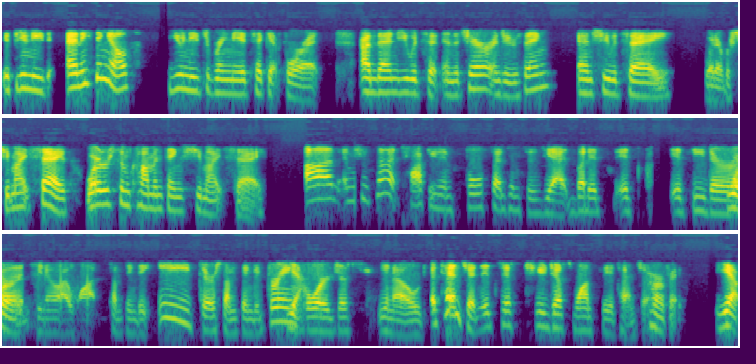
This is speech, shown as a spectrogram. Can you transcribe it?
If you need anything else, you need to bring me a ticket for it." And then you would sit in the chair and do your thing, and she would say whatever she might say. What are some common things she might say? Um, I mean, she's not talking in full sentences yet, but it's it's it's either uh, you know I want something to eat or something to drink Yeah. or just you know attention. It's just she just wants the attention. Perfect. Yeah.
